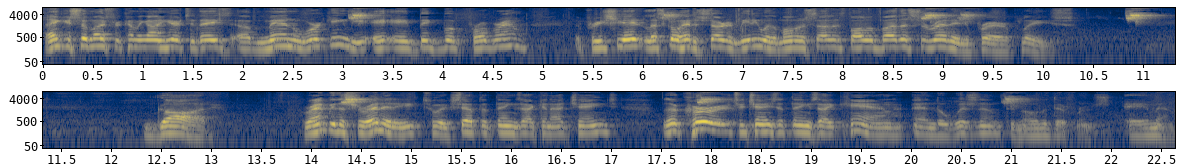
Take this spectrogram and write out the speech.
Thank you so much for coming on here. Today's uh, Men Working, the AA Big Book program. Appreciate it. Let's go ahead and start a meeting with a moment of silence, followed by the serenity prayer, please. God, grant me the serenity to accept the things I cannot change, the courage to change the things I can, and the wisdom to know the difference. Amen.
